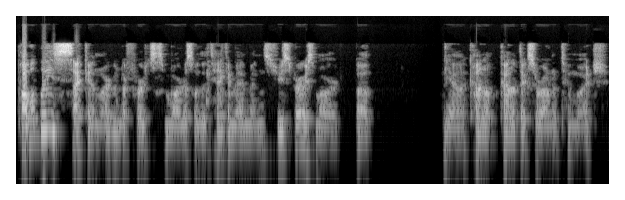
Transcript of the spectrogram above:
Probably second or even the first smartest of the Ten Commandments. She's very smart, but yeah, kind of kind of dicks around it too much.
